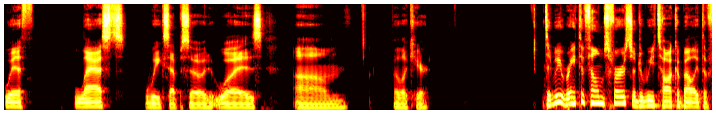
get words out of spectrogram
with last week's episode was um if I look here. Did we rank the films first or did we talk about like the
